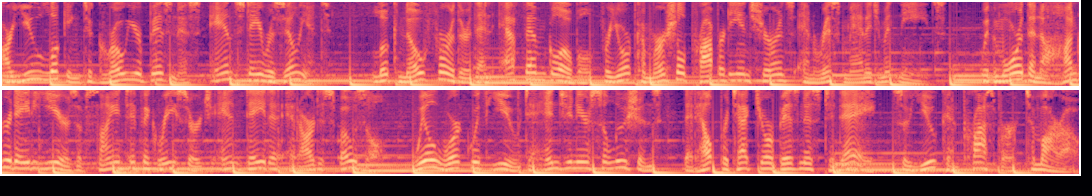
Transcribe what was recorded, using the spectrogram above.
Are you looking to grow your business and stay resilient? Look no further than FM Global for your commercial property insurance and risk management needs. With more than 180 years of scientific research and data at our disposal, we'll work with you to engineer solutions that help protect your business today so you can prosper tomorrow.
